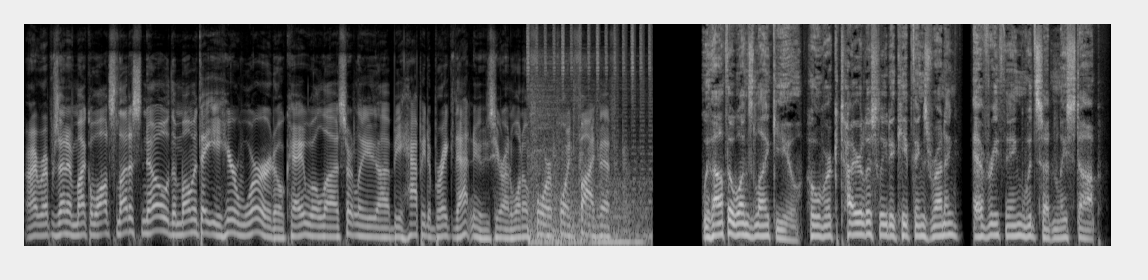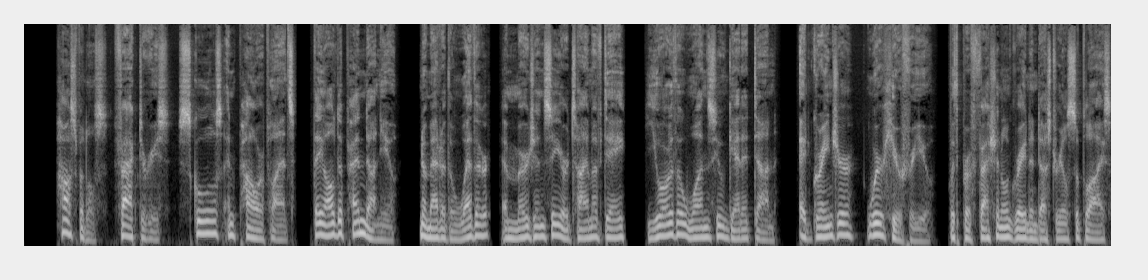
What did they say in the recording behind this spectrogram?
All right, Representative Michael Waltz, let us know the moment that you hear word, okay? We'll uh, certainly uh, be happy to break that news here on 104.5 F. Without the ones like you, who work tirelessly to keep things running, everything would suddenly stop. Hospitals, factories, schools, and power plants, they all depend on you. No matter the weather, emergency, or time of day, you're the ones who get it done. At Grainger, we're here for you with professional grade industrial supplies.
